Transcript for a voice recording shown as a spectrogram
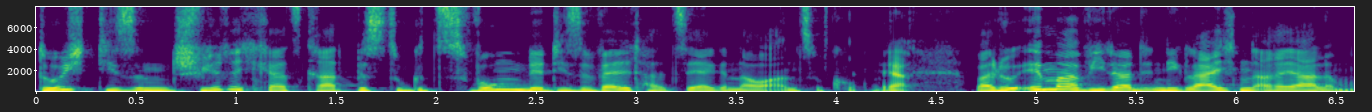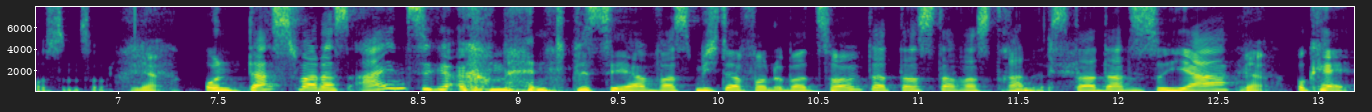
durch diesen Schwierigkeitsgrad bist du gezwungen, dir diese Welt halt sehr genau anzugucken. Ja. Weil du immer wieder in die gleichen Areale musst und so. Ja. Und das war das einzige Argument bisher, was mich davon überzeugt hat, dass da was dran ist. Da dachte ich so, ja, ja. okay,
